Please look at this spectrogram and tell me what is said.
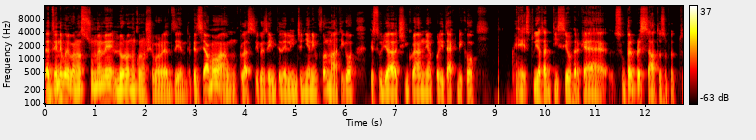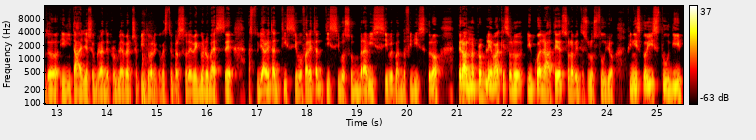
le aziende volevano assumerle, loro non conoscevano le aziende. Pensiamo a un classico esempio dell'ingegnere informatico che studia 5 anni al Politecnico e studia tantissimo perché è super pressato, soprattutto in Italia c'è un grande problema percepito perché queste persone vengono messe a studiare tantissimo, fare tantissimo, sono bravissime quando finiscono, però hanno il problema che sono inquadrate solamente sullo studio. Finiscono gli studi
